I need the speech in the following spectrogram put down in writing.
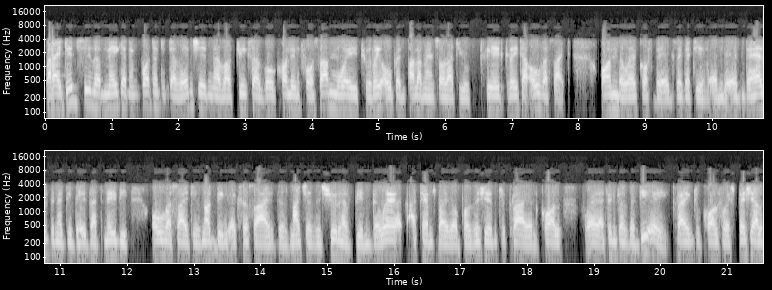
But I did see them make an important intervention about weeks ago calling for some way to reopen parliament so that you create greater oversight on the work of the executive. And, and there has been a debate that maybe oversight is not being exercised as much as it should have been. There were attempts by the opposition to try and call for, I think it was the DA trying to call for a special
